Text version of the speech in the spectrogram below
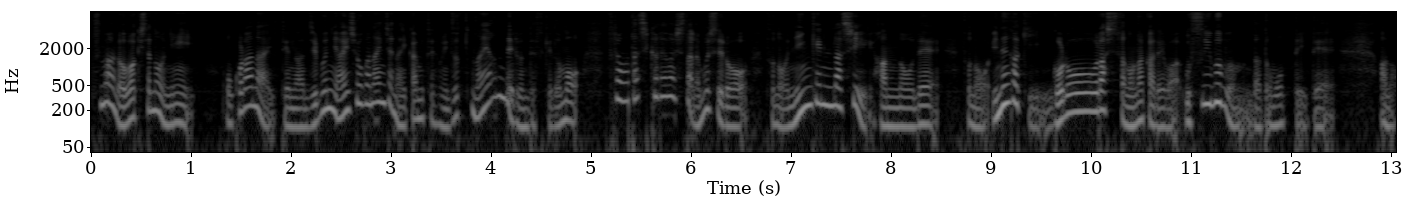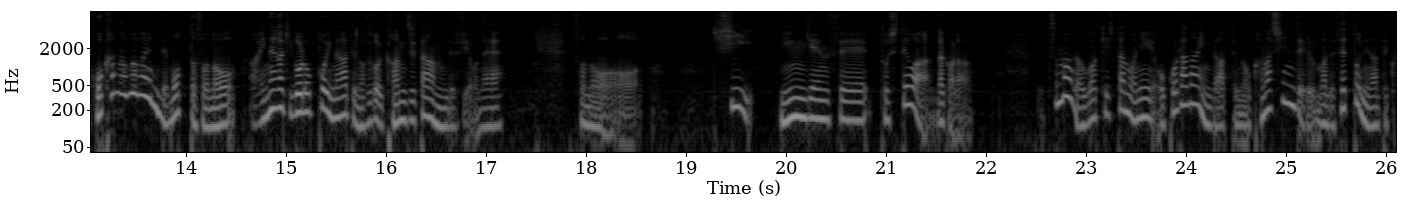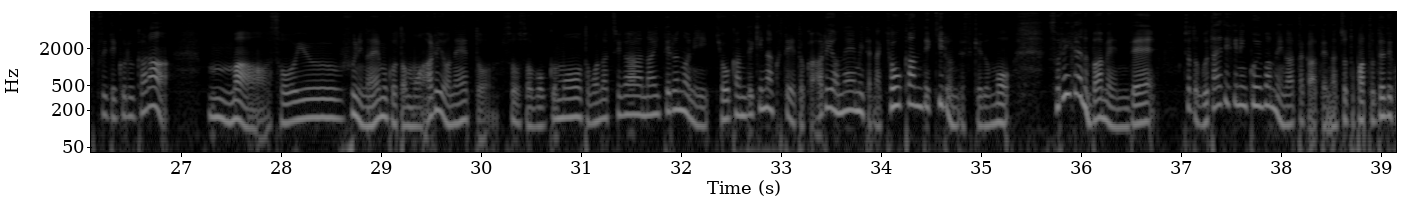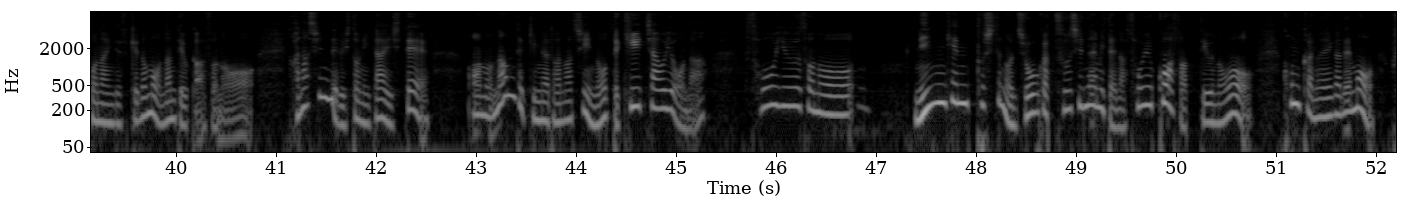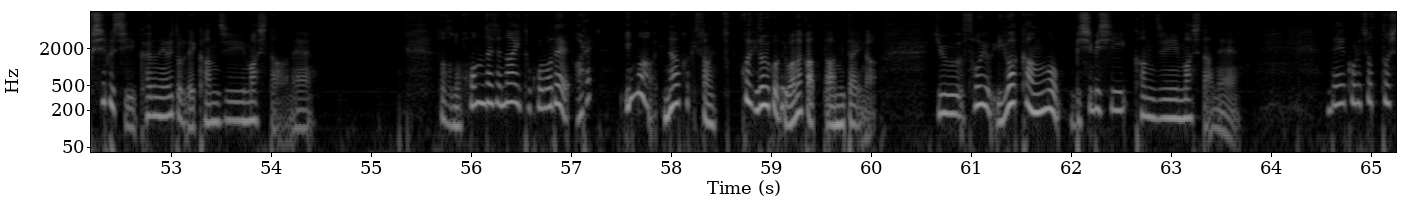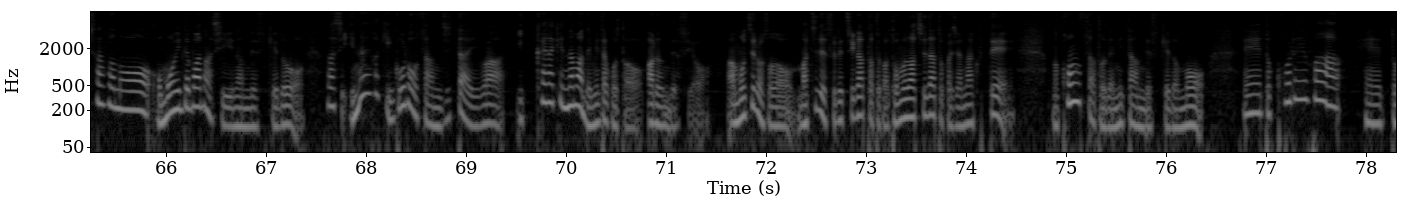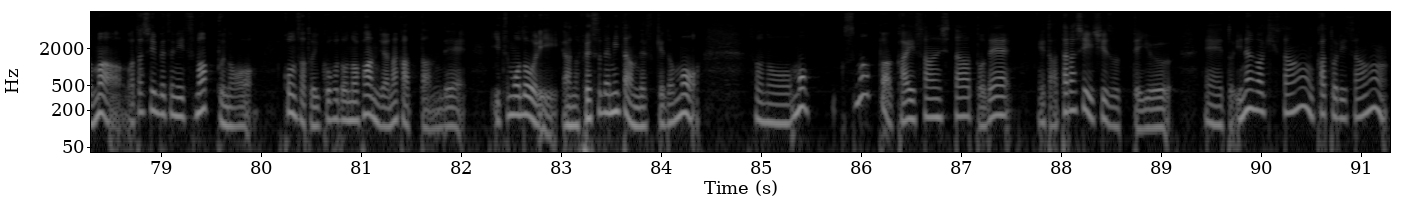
妻が浮気したのに怒らないっていうのは自分に愛情がないんじゃないかみたいなふうにずっと悩んでるんですけどもそれは私からはしたらむしろその人間らしい反応でその稲垣吾郎らしさの中では薄い部分だと思っていてあの他の場面でもっとそのあ稲垣吾郎っぽいなっていうのをすごい感じたんですよね。その非人間性としてはだから妻が浮気したのに怒らないんだっていうのを悲しんでるまでセットになってくっついてくるから、うん、まあそういうふうに悩むこともあるよねと。そうそう僕も友達が泣いてるのに共感できなくてとかあるよねみたいな共感できるんですけどもそれ以外の場面でちょっと具体的にこういう場面があったかっていうのはちょっとパッと出てこないんですけども何ていうかその悲しんでる人に対してあのなんで君は悲しいのって聞いちゃうようなそういうその人間としての情が通じないみたいなそういう怖さっていうのを今回の映画でも節々会話のやり取りで感じましたね。そうその本題じゃないところであれ？今稲垣さんすっごいひどいこと言わなかった？みたいないうそういう違和感をビシビシ感じましたね。で、これちょっとしたその思い出話なんですけど、私、稲垣吾郎さん自体は1回だけ生で見たことあるんですよ。あもちろんその街ですれ違ったとか友達だとかじゃなくて、コンサートで見たんですけども、えっ、ー、と、これは、えっ、ー、と、まあ、私別に SMAP のコンサート行くほどのファンじゃなかったんで、いつも通りあのフェスで見たんですけども、その、もう SMAP は解散した後で、えっ、ー、と、新しい地図っていう、えっ、と、稲垣さん、香取さん、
